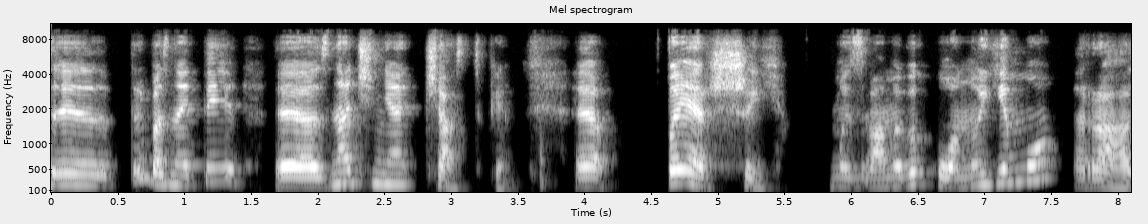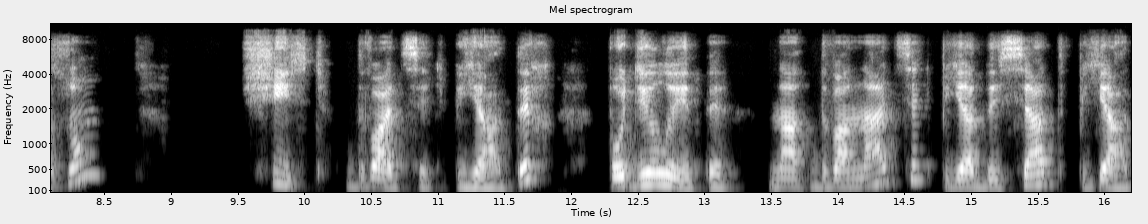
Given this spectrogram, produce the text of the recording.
е, треба знайти е, значення частки. Перший ми з вами виконуємо разом 6 25 поділити на 12 55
